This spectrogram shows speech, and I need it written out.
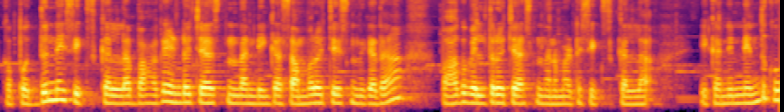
ఇక పొద్దున్నే సిక్స్ కల్లా బాగా ఎండ్ వచ్చేస్తుందండి ఇంకా సమ్మర్ వచ్చేసింది కదా. బాగా వెళ్తురు వచ్చేస్తుంది అనమాట సిక్స్ కల్లా. ఇక నిన్నెందుకు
